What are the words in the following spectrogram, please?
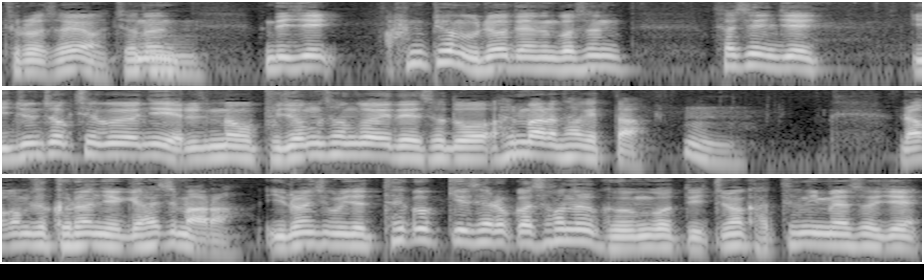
들어서요. 저는 음. 근데 이제 한편 우려되는 것은 사실 이제 이준석 최고위원이 예를 들면 뭐 부정선거에 대해서도 할 말은 하겠다. 음. 라고 하면서 그런 얘기 하지 마라. 이런 식으로 이제 태극기 세력과 선을 그은 것도 있지만 같은 의미에서 이제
